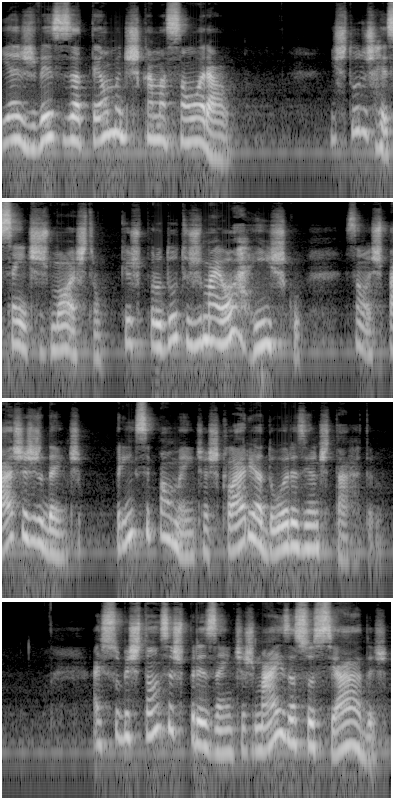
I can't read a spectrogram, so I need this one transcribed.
e às vezes até uma descamação oral. Estudos recentes mostram que os produtos de maior risco são as pastas de dente principalmente as clareadoras e antitártaro. As substâncias presentes mais associadas,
